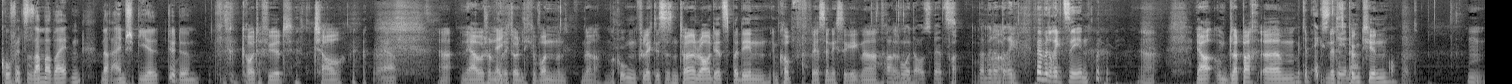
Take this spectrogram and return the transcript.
Kofeld zusammenarbeiten. Nach einem Spiel, tüdüm. Kräuter führt, ciao. Ja. Ja, ja, aber schon Echt? recht deutlich gewonnen. Und ja, mal gucken, vielleicht ist es ein Turnaround jetzt bei denen im Kopf. Wer ist der nächste Gegner? Frankfurt ähm, auswärts. Fra werden wir dann ah, direkt, okay. werden wir direkt sehen. Ja. Ja, und Gladbach ähm, mit dem ex nettes Pünktchen. Hm.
